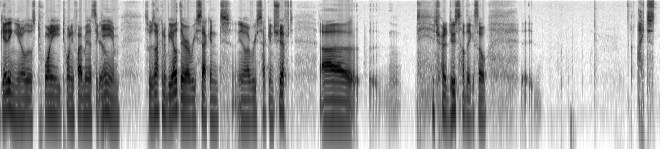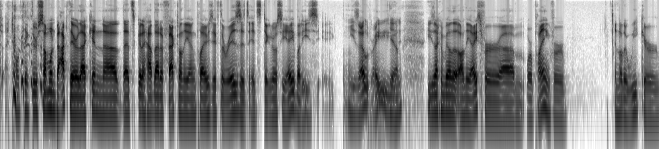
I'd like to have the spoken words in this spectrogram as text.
getting, you know, those 20, 25 minutes a Yeah. game. So he's not going to be out there every second, you know, every second shift, uh, trying to do something. So uh, I just, I don't think there's someone back there that can, uh, that's going to have that effect on the young players. If there is, it's, it's DeGrossier, but he's, he's out, right? He- Yeah. He's not going to be on the, on the ice for, um, or playing for another week or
